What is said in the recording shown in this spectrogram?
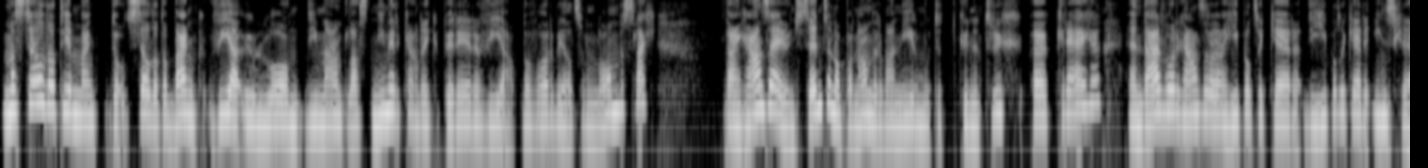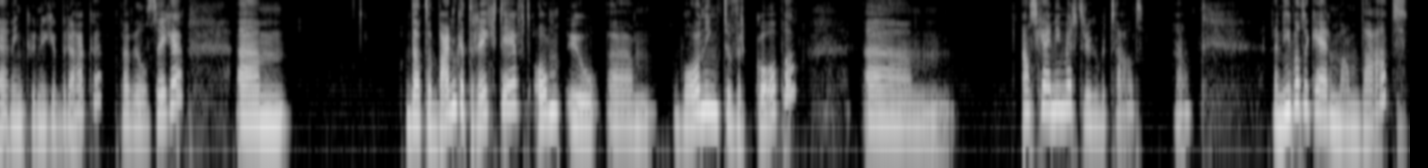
maar stel dat, die bank, stel dat de bank via uw loon die maandlast niet meer kan recupereren via bijvoorbeeld een loonbeslag, dan gaan zij hun centen op een andere manier moeten kunnen terugkrijgen. en daarvoor gaan ze dat hypothecaire, die hypothecaire inschrijving kunnen gebruiken. Dat wil zeggen ehm, dat de bank het recht heeft om uw ehm, woning te verkopen ehm, als jij niet meer terugbetaalt. Ja. Een hypothecair mandaat,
